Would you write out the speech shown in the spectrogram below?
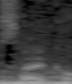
motorcycle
